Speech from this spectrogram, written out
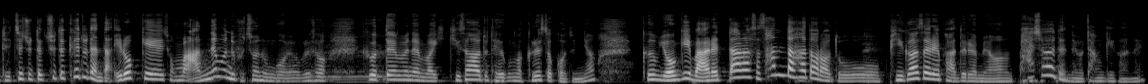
대체주택 취득해도 된다. 이렇게 정말 안내문을 붙여놓은 거예요. 그래서 네. 그것 때문에 막 기사화도 되고 막 그랬었거든요. 그럼 여기 말에 따라서 산다 하더라도 네. 비과세를 받으려면 파셔야 되네요. 단기간에.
